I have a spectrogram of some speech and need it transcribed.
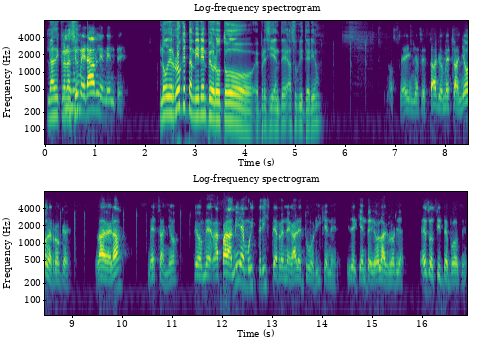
La declaración. Innumerablemente. ¿Lo de Roque también empeoró todo, eh, presidente, a su criterio? No sé, innecesario. Me extrañó de Roque. La verdad, me extrañó. Pero para mí es muy triste renegar de tus orígenes y de quien te dio la gloria. Eso sí te puedo decir.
